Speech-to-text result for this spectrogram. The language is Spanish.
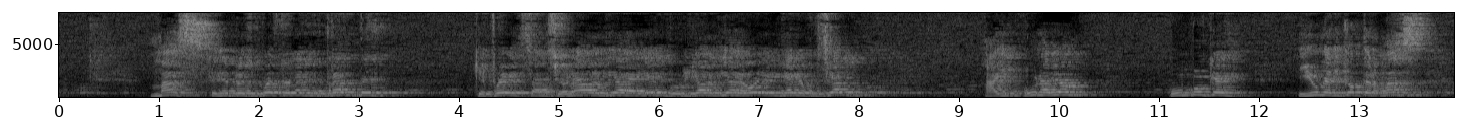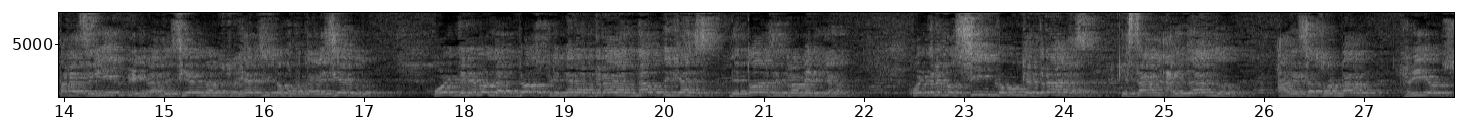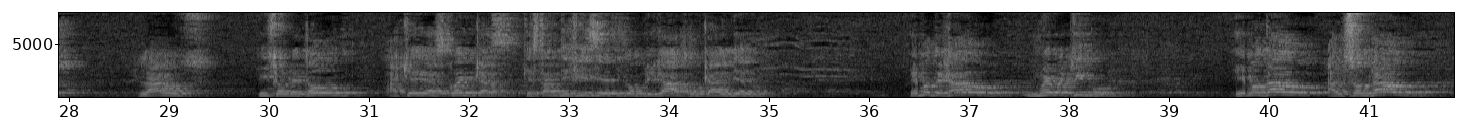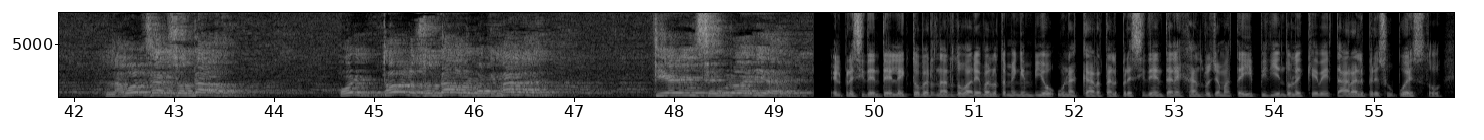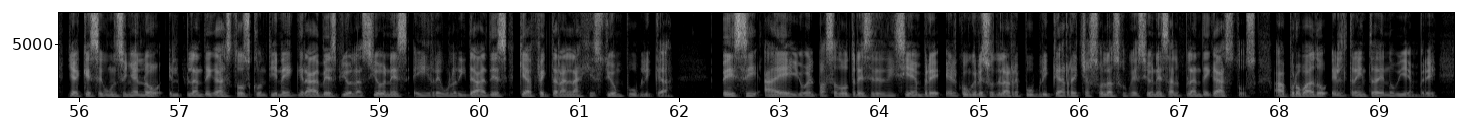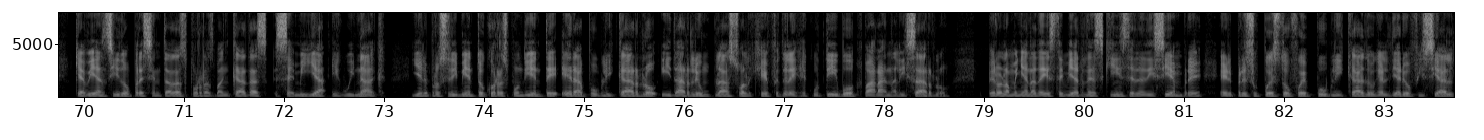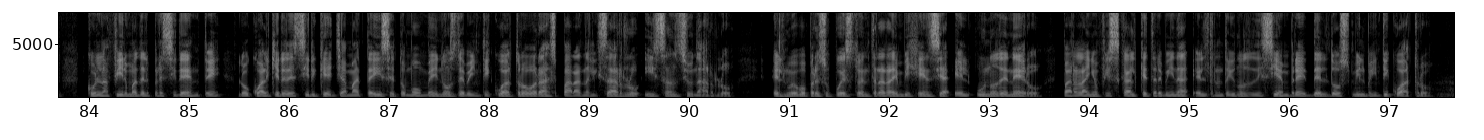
más en el presupuesto del año entrante, que fue sancionado el día de ayer y publicado el día de hoy en el diario oficial, hay un avión, un buque y un helicóptero más para seguir engrandeciendo a nuestro ejército, fortaleciéndolo. Hoy tenemos las dos primeras dragas náuticas de toda Centroamérica. Hoy tenemos cinco buques dragas que están ayudando a desasolvar ríos, lagos, y sobre todo aquellas cuencas que están difíciles y complicadas con cada invierno. Hemos dejado nuevo equipo, hemos dado al soldado la bolsa del soldado. Hoy todos los soldados de Guatemala tienen seguro de vida. El presidente electo Bernardo Arevalo también envió una carta al presidente Alejandro Yamatei pidiéndole que vetara el presupuesto, ya que según señaló, el plan de gastos contiene graves violaciones e irregularidades que afectarán la gestión pública. Pese a ello, el pasado 13 de diciembre, el Congreso de la República rechazó las objeciones al plan de gastos, aprobado el 30 de noviembre, que habían sido presentadas por las bancadas Semilla y WINAC, y el procedimiento correspondiente era publicarlo y darle un plazo al jefe del Ejecutivo para analizarlo. Pero la mañana de este viernes 15 de diciembre, el presupuesto fue publicado en el diario oficial con la firma del presidente, lo cual quiere decir que Yamatei se tomó menos de 24 horas para analizarlo y sancionarlo. El nuevo presupuesto entrará en vigencia el 1 de enero para el año fiscal que termina el 31 de diciembre del 2024.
